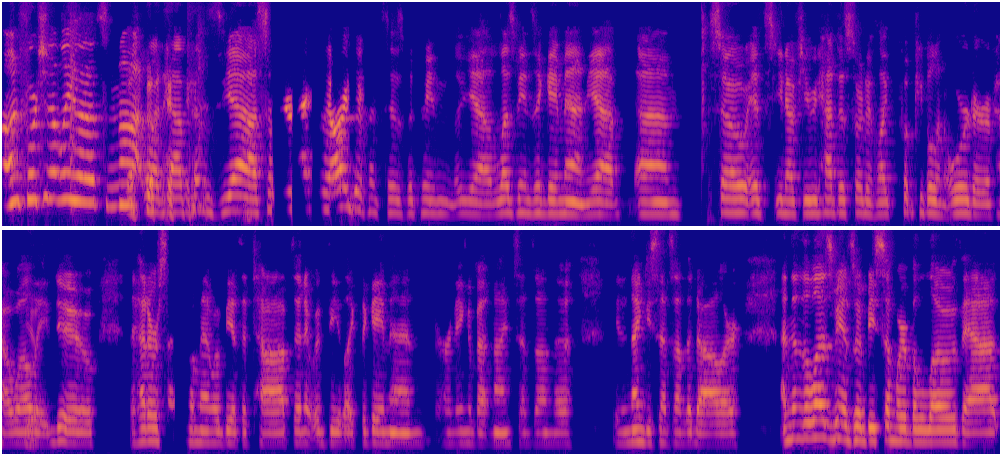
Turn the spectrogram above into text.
Unfortunately, that's not what happens. Yeah, so there actually are differences between yeah lesbians and gay men. Yeah, um, so it's you know if you had to sort of like put people in order of how well yeah. they do the heterosexual men would be at the top then it would be like the gay men earning about nine cents on the you know 90 cents on the dollar and then the lesbians would be somewhere below that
